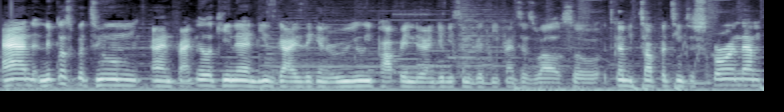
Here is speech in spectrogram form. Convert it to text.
And Nicolas Batum and Frank Ntilikina and these guys, they can really pop in there and give you some good defense as well. So it's going to be tough for teams to score on them.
